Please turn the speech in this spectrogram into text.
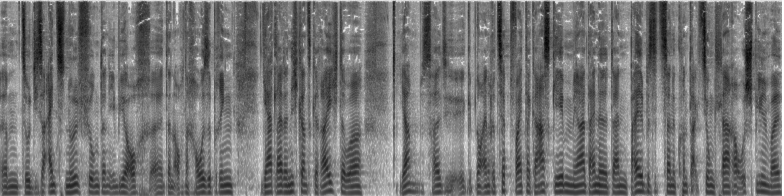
ähm, so diese 1-0-Führung dann irgendwie auch äh, dann auch nach Hause bringen. Ja, hat leider nicht ganz gereicht, aber ja, es halt äh, gibt noch ein Rezept, weiter Gas geben, ja, deine, deinen Ballbesitz, deine Konteraktion klarer ausspielen, weil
